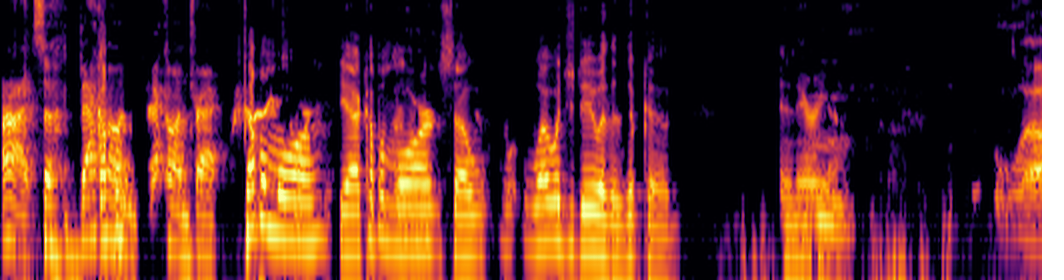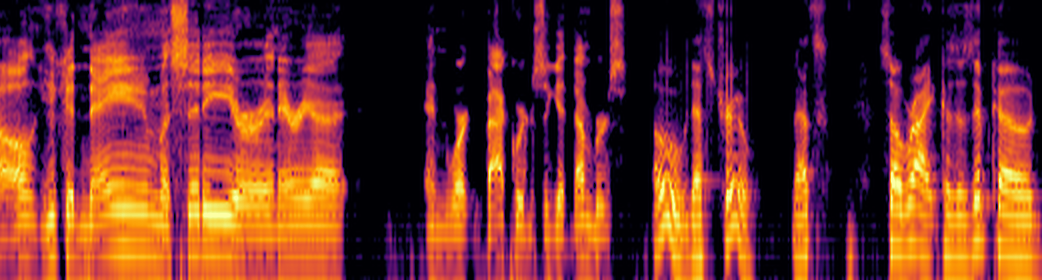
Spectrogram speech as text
all right. So back Couple- on back on track. couple more. Yeah, a couple more. So, w- what would you do with a zip code in an area? Ooh. Well, you could name a city or an area and work backwards to get numbers. Oh, that's true. That's so right because a zip code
